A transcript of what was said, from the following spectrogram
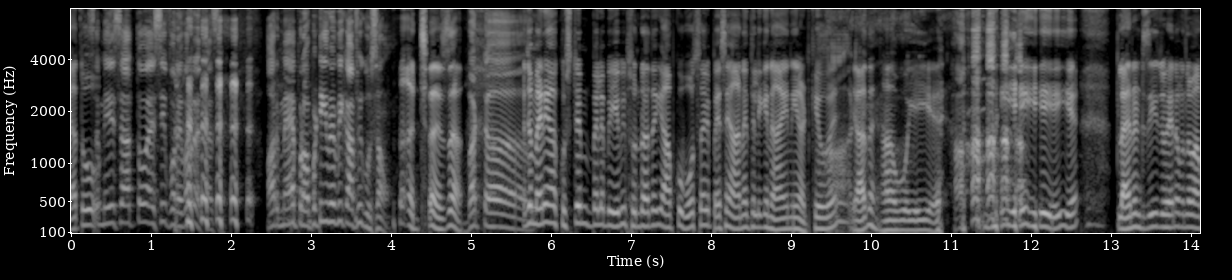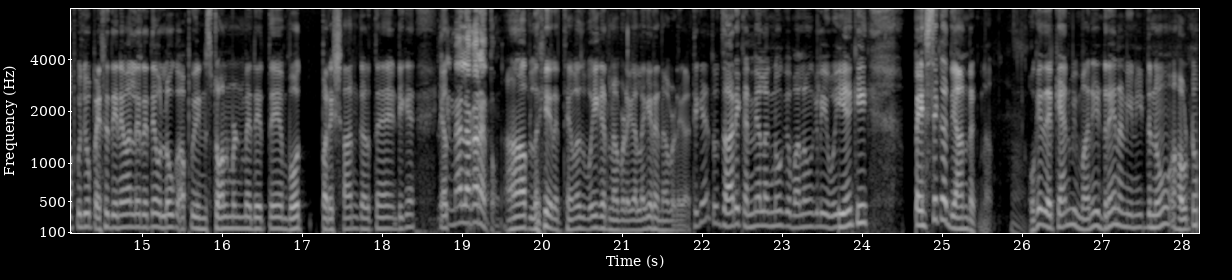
या तो सर, मेरे साथ तो ऐसे फॉरएवर रहता है और मैं प्रॉपर्टी में भी काफ़ी घुसा हूँ। अच्छा ऐसा? बट अच्छा मैंने कुछ टाइम पहले ये भी सुन रहा था कि आपको बहुत सारे पैसे आने थे लेकिन आए नहीं अटके हुए हाँ, याद है? हाँ। वो यही है। यही यही यही है। प्लानट जी जो है ना मतलब आपको जो पैसे देने वाले रहते हैं वो लोग आपको इंस्टॉलमेंट में देते हैं बहुत परेशान करते हैं ठीक है? या मैं लगा रहता हूँ। हाँ आप लगे रहते हैं बस वही करना पड़ेगा लगे रहना पड़ेगा ठीक है? तो सारे कन्या लग्नों के वालों के लिए वही है कि पैसे का ध्यान रखना okay there can be money drain and you need to know how to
